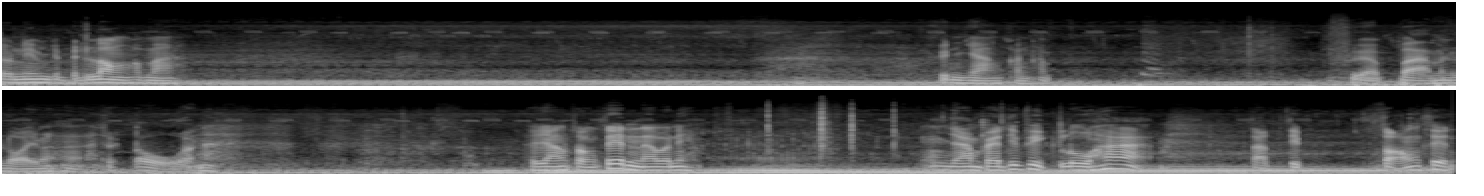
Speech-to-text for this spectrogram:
ตรงนี้มันจะเป็นร่องเข้ามา ขึ้นยางก่อนครับเผื่อปลามันลอยมาหาสักโตนะถ้ายางสองเส้นนะวันนี้ ยางแปซิฟิกรูห้าตัดสิบสองเซน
